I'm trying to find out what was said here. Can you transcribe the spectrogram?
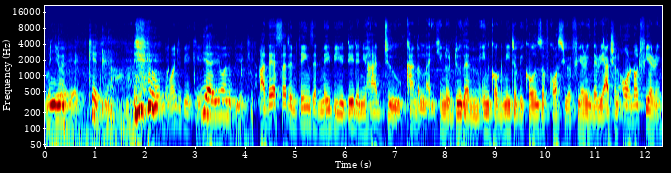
when you're a kid, you know, you want to be a kid. Yeah, you want to be a kid. Are there certain things that maybe you did and you had to kind of like, you know, do them incognito because, of course, you were fearing the reaction, or not fearing,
